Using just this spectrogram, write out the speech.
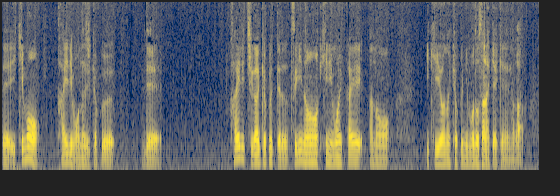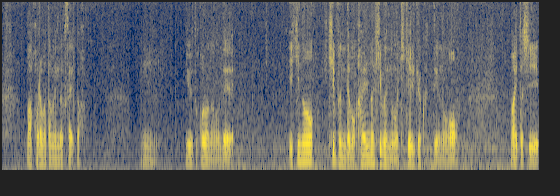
で、行きも帰りも同じ曲で、帰り違う曲って言うと次の日にもう一回、あの、行き用の曲に戻さなきゃいけないのが、まあこれまためんどくさいと。うん。いうところなので、行きの気分でも帰りの気分でも聴ける曲っていうのを、毎年、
